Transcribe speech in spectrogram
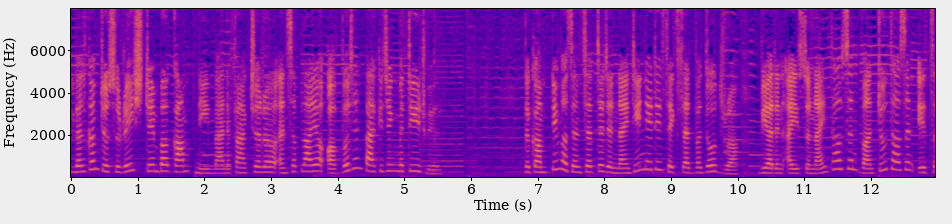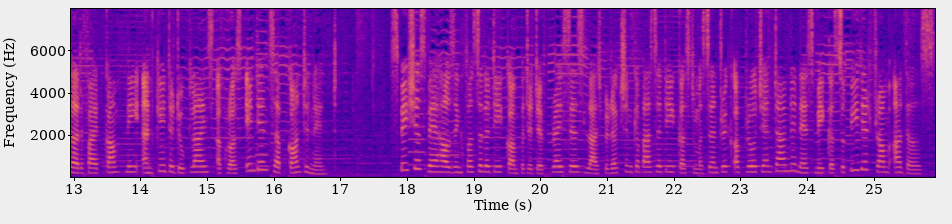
Welcome to Suresh Timber Company, manufacturer and supplier of wooden packaging material. The company was incepted in 1986 at Vadodara. We are an ISO 9001-2008 certified company and cater to clients across Indian subcontinent. Spacious warehousing facility, competitive prices, large production capacity, customer-centric approach and timeliness make us superior from others.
